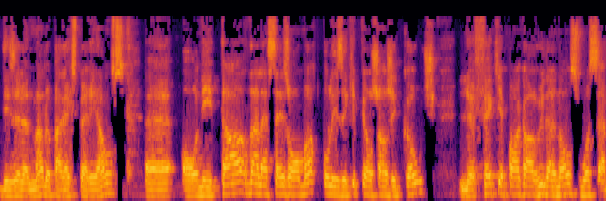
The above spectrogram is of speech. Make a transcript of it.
des événements là, par expérience. On est tard dans la saison morte pour les équipes qui ont changé de coach. Le fait qu'il n'y ait pas encore eu d'annonce, moi, ça,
